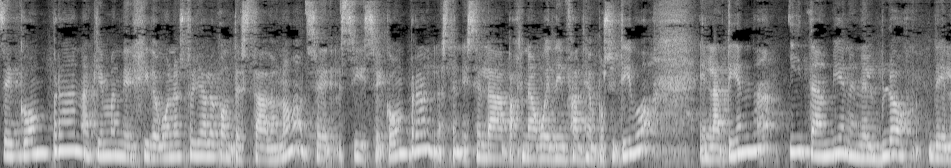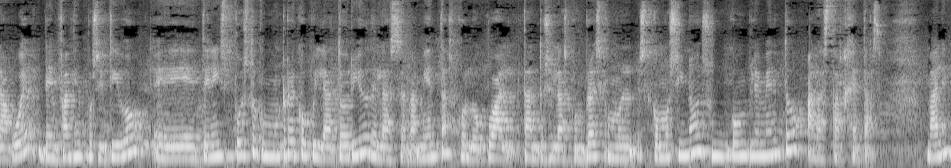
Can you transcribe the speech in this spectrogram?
se compran, ¿a quién me han dirigido? Bueno, esto ya lo he contestado, ¿no? si se compran, las tenéis en la página web de Infancia en Positivo, en la tienda y también en el blog de la web de Infancia en Positivo eh, tenéis puesto como un recopilatorio de las herramientas, con lo cual, tanto si las compráis como, como si no, es un complemento a las tarjetas, ¿vale?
